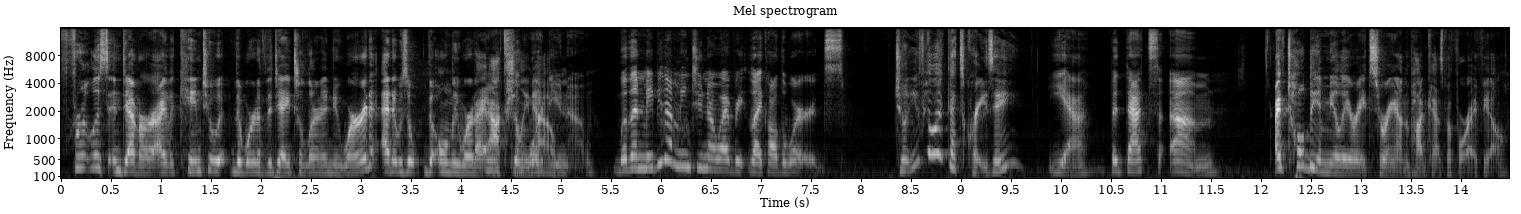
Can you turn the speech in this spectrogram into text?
fruitless endeavor. I came to the word of the day to learn a new word, and it was the only word I It's actually word know. you know. Well, then maybe that means you know every like all the words. Don't you feel like that's crazy? Yeah, but that's um I've told the ameliorate story on the podcast before, I feel.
